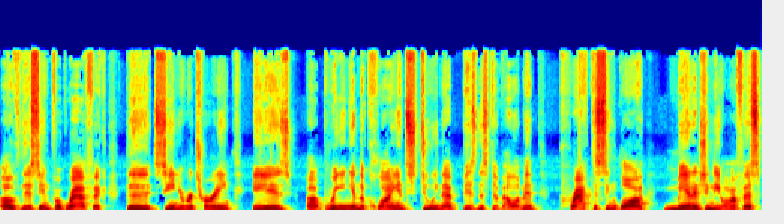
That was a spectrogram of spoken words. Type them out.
of this infographic, the senior attorney is uh, bringing in the clients, doing that business development, practicing law, managing the office,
